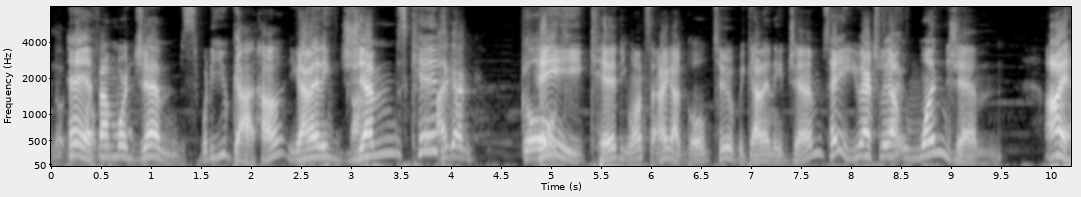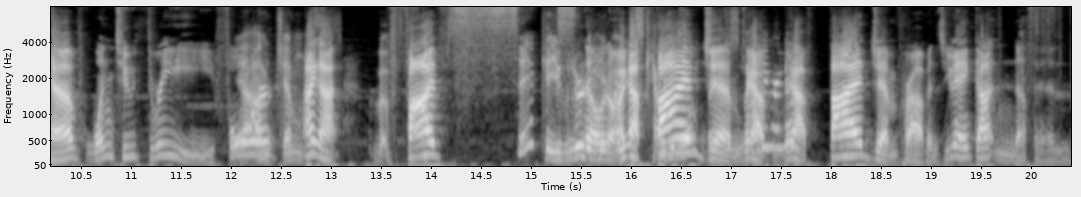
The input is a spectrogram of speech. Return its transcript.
No, Hey, I found more gems. What do you got, huh? You got any uh, gems, kid? I got gold. Hey, kid, you want some? I got gold too. We got any gems? Hey, you actually got I- one gem. I have one, two, three, four. Yeah, I'm gem. I got five, six. Okay, you literally- no, no. I got just counting now? Are five gems. I got, right I got five gem province. You ain't got nothing.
